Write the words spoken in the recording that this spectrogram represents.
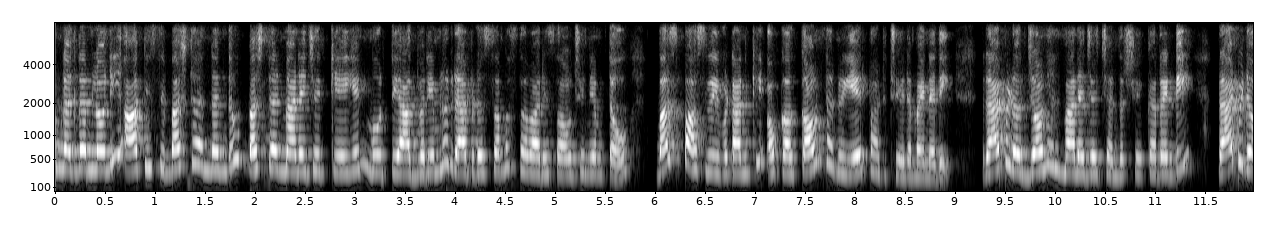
ఆర్టీసీ బస్టాండ్ నందు bus stand manager KN Murthy ఆధ్వర్యంలో ర్యాపిడో సంస్థ వారి సౌజన్యంతో బస్ పాసులు ఇవ్వడానికి ఒక కౌంటర్ను ఏర్పాటు చేయడమైనది. Rapido zonal manager Chandrashekar Reddy Rapido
